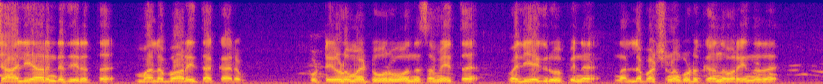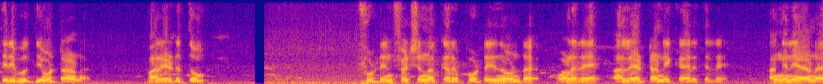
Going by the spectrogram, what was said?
ചാലിയാറിന്റെ തീരത്ത് മലബാറി തക്കാരം കുട്ടികളുമായി ടൂർ പോകുന്ന സമയത്ത് വലിയ ഗ്രൂപ്പിന് നല്ല ഭക്ഷണം കൊടുക്കുക എന്ന് പറയുന്നത് ഇത്തിരി ബുദ്ധിമുട്ടാണ്. പലയിടത്തും ഫുഡ് ഇൻഫെക്ഷനൊക്കെ റിപ്പോർട്ട് ചെയ്യുന്നതുകൊണ്ട് വളരെ അലേർട്ടാണ് ഇക്കാര്യത്തിൽ അങ്ങനെയാണ്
